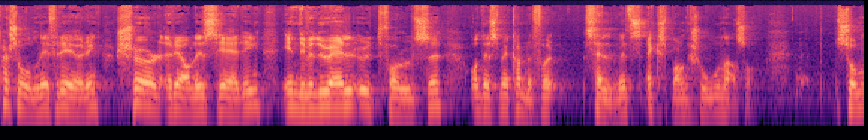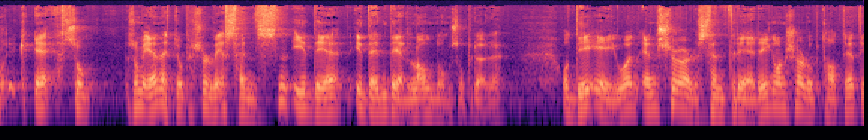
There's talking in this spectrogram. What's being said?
personlig frigjøring, sjølrealisering, individuell utfoldelse og det som jeg kaller for selvets ekspansjon. altså. Som, er, som som er nettopp selve essensen i, det, i, den delen av ungdomsopprøret. Og Det er jo en, en sjølsentrering og en sjølopptatthet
